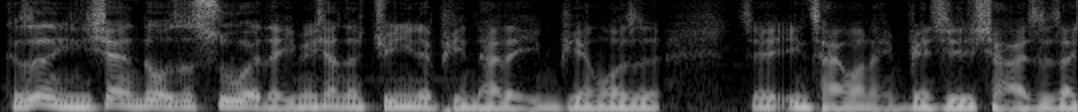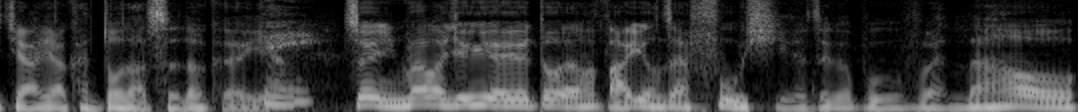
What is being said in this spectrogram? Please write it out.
可是你现在如果是数位的影片，像在军医的平台的影片，或是这些英才网的影片，其实小孩子在家里要看多少次都可以、啊。对，所以你慢慢就越来越多人会把它用在复习的这个部分，然后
